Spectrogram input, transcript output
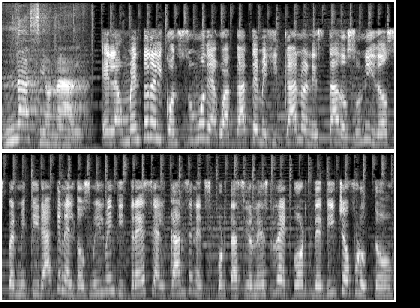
Nacional. El aumento del consumo de aguacate mexicano en Estados Unidos permitirá que en el 2023 se alcancen exportaciones récord de dicho fruto.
